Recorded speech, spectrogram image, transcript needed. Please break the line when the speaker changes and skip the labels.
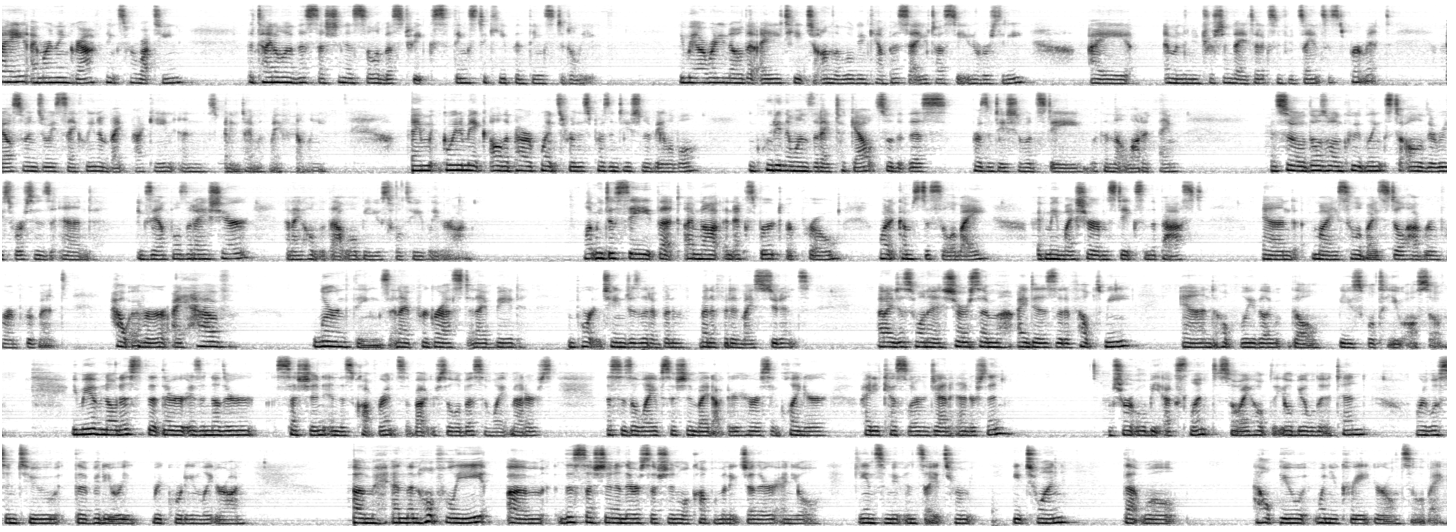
Hi, I'm Arlene Graff. Thanks for watching. The title of this session is Syllabus Tweaks, Things to Keep and Things to Delete. You may already know that I teach on the Logan campus at Utah State University. I am in the Nutrition, Dietetics, and Food Sciences department. I also enjoy cycling and bike packing and spending time with my family. I'm going to make all the PowerPoints for this presentation available, including the ones that I took out so that this presentation would stay within the allotted time. And so those will include links to all of the resources and examples that I share, and I hope that that will be useful to you later on. Let me just say that I'm not an expert or pro when it comes to syllabi. I've made my share of mistakes in the past, and my syllabi still have room for improvement. However, I have learned things and I've progressed and I've made important changes that have been benefited my students. And I just want to share some ideas that have helped me and hopefully they'll, they'll be useful to you also. You may have noticed that there is another session in this conference about your syllabus and why it matters. This is a live session by Dr. Harrison Kleiner, Heidi Kessler, and Janet Anderson. I'm sure it will be excellent, so I hope that you'll be able to attend or listen to the video re recording later on. Um, and then hopefully um, this session and their session will complement each other and you'll gain some new insights from each one that will help you when you create your own syllabi.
